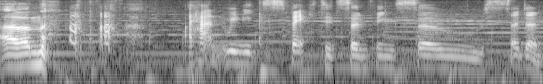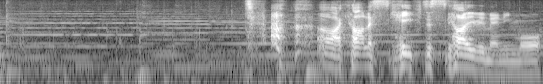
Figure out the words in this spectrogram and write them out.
Um... Hadn't really expected something so sudden. oh, I can't escape to Skyrim anymore.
